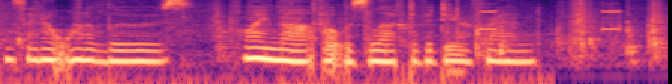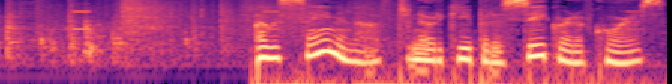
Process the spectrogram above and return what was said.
things I don't want to lose. Why not what was left of a dear friend? I was sane enough to know to keep it a secret, of course,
